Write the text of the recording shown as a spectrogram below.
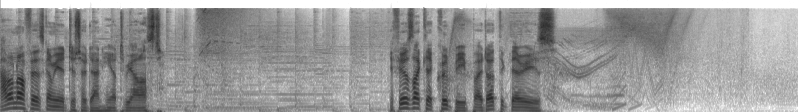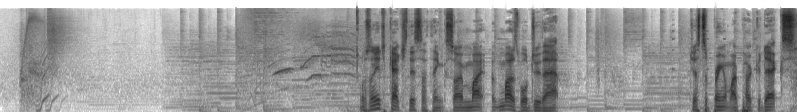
I don't know if there's going to be a Ditto down here, to be honest. It feels like there could be, but I don't think there is. Also, I need to catch this, I think, so I might, I might as well do that. Just to bring up my Pokedex.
